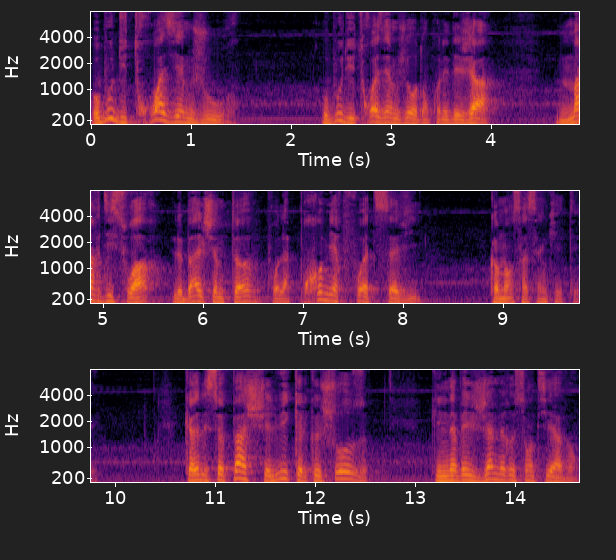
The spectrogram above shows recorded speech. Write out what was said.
au bout du troisième jour, au bout du troisième jour, donc on est déjà mardi soir, le Baal Shem Tov, pour la première fois de sa vie, commence à s'inquiéter. Car il se passe chez lui quelque chose qu'il n'avait jamais ressenti avant.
